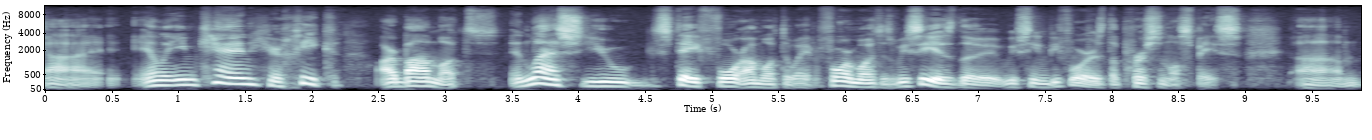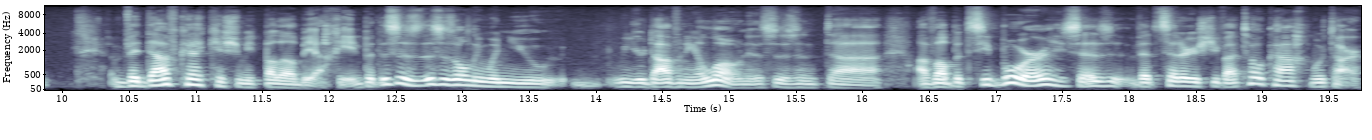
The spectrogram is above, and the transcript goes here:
uh, Elim ken hirchik arba amot, unless you stay four amot away. Four amot, as we see, is the we've seen before, is the personal space. Um, Vedavka kishmit balel biachid, but this is this is only when you when you're davening alone. This isn't uh, aval uh, He says vetseder yeshivato kach mutar.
